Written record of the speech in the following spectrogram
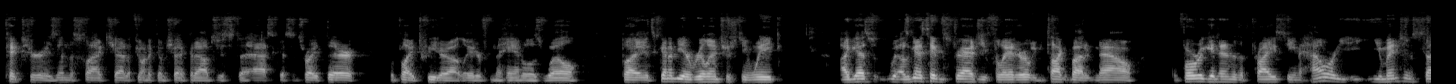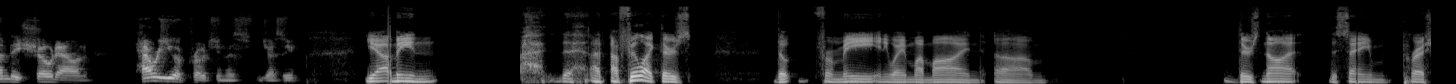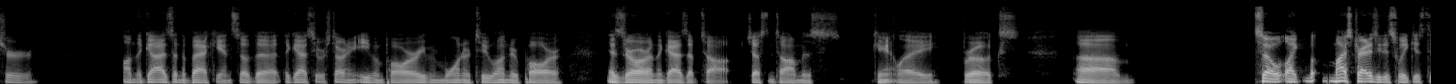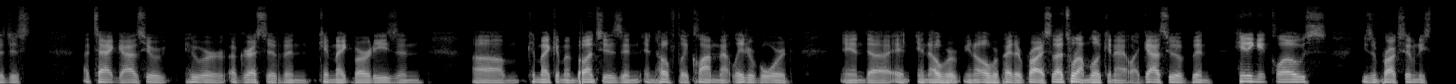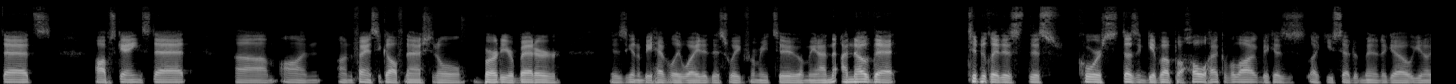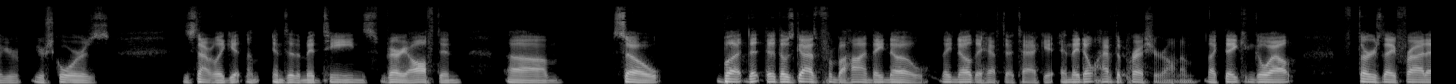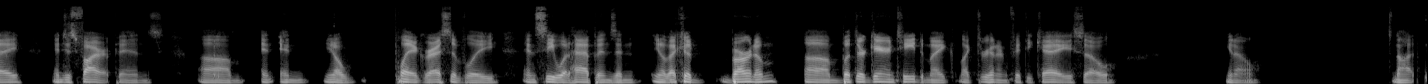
picture is in the Slack chat. If you want to come check it out, just ask us. It's right there. We'll probably tweet it out later from the handle as well. But it's going to be a real interesting week. I guess I was going to save the strategy for later. We can talk about it now. Before we get into the pricing, how are you? You mentioned Sunday Showdown. How are you approaching this, Jesse? Yeah, I mean, I feel like there's the for me anyway in my mind um there's not the same pressure on the guys on the back end so the the guys who are starting even par or even one or two under par as there are on the guys up top justin thomas cantlay brooks um so like my strategy this week is to just attack guys who who are aggressive and can make birdies and um, can make them in bunches and, and hopefully climb that leaderboard and uh and, and over you know overpay their price. So that's what I'm looking at. Like guys who have been hitting it close using proximity stats, ops gain stat um, on on Fantasy Golf National, birdie or better is going to be heavily weighted this week for me too. I mean, I, I know that typically this this course doesn't give up a whole heck of a lot because, like you said a minute ago, you know your your score is it's not really getting them into the mid teens very often. Um, so but th- th- those guys from behind they know they know they have to attack it and they don't have the pressure on them like they can go out thursday friday and just fire at pins um, and and you know play aggressively and see what happens and you know that could burn them um, but they're guaranteed to make like 350k so you know it's not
